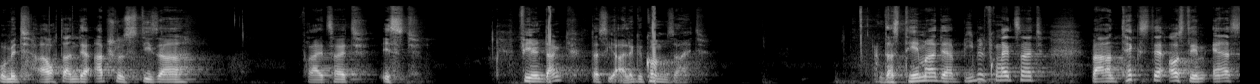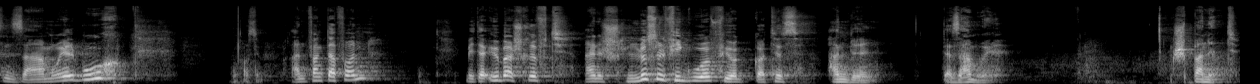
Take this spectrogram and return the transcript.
womit auch dann der Abschluss dieser Freizeit ist. Vielen Dank, dass ihr alle gekommen seid. Das Thema der Bibelfreizeit waren Texte aus dem ersten Samuel-Buch, aus dem Anfang davon, mit der Überschrift Eine Schlüsselfigur für Gottes Handeln, der Samuel. Spannend.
